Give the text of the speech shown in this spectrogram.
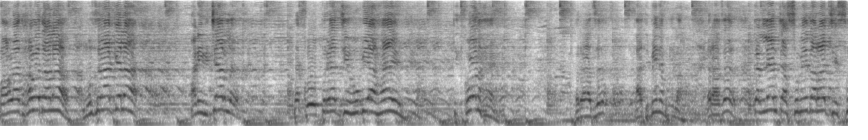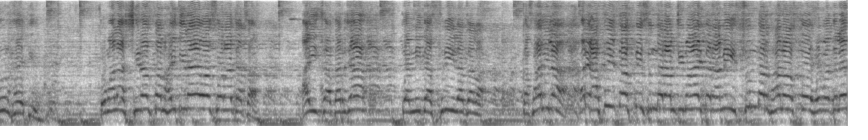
मावळा धावत आला मुजरा केला आणि विचारलं त्या कोपऱ्यात जी उभी आहे ती कोण आहे? राज आदमीने म्हणला. राज कल्याणच्या सुभेदाराची सून आहे ती. तुम्हाला शिरस्ता माहिती नाही व स्वराज्याचा. आईचा दर्जा त्यांनी त्या स्त्रीला झाला कसा दिला? अरे अशीच असती सुंदर आमची माय तर आम्ही सुंदर झालो असतो. हे बदले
